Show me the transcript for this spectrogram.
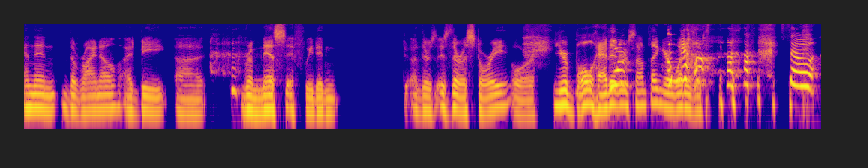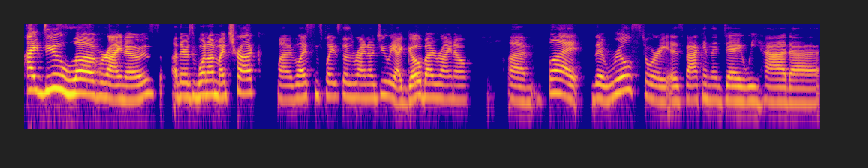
and then the rhino i'd be uh remiss if we didn't uh, there's is there a story or you're bullheaded Yeah. or something or what is it so I do love rhinos. Uh, There's one on my truck. My license plate says Rhino Julie. I go by Rhino. Um, but the real story is back in the day, we had uh,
